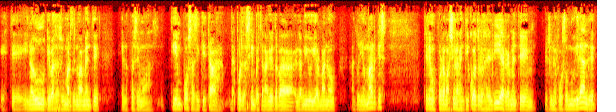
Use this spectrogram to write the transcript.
este, y no dudo que vas a sumarte nuevamente en los próximos tiempos, así que las puertas siempre están abiertas para el amigo y hermano Antonio Márquez. Tenemos programación las 24 horas del día, realmente es un esfuerzo muy grande.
